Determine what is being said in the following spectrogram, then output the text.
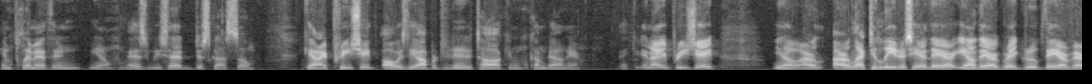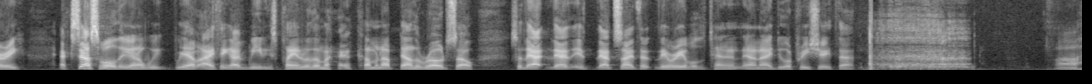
in Plymouth, and you know, as we said, discuss. So, again, I appreciate always the opportunity to talk and come down here. Thank you. And I appreciate, you know, our our elected leaders here. They are, you know, they are a great group. They are very accessible. You know, we, we have. I think I have meetings planned with them coming up down the road. So, so that that it, that's nice that they were able to attend, and I do appreciate that. Uh,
